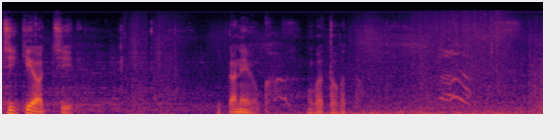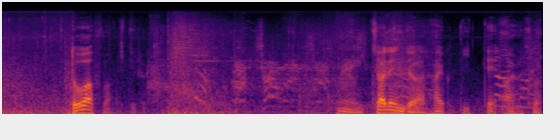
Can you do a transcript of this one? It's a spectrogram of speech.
っち行けよあっち行かねえのか。分かった分かった。ドワーフは来てる。うんチャレンジャー早く行って。あそう。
